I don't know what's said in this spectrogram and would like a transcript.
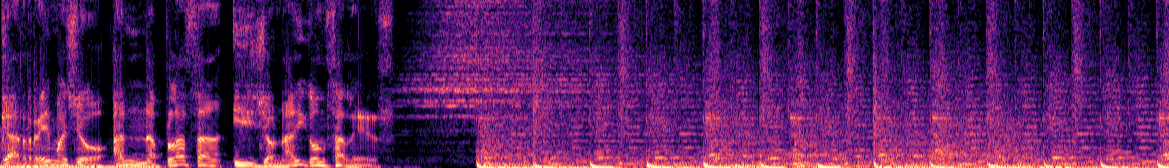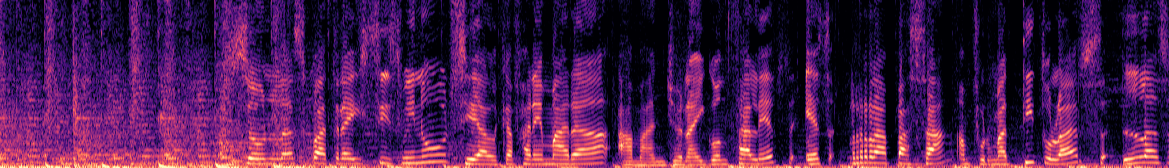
Carrer Major, Anna Plaza i Jonai González. Són les 4 i 6 minuts i el que farem ara amb en Jonai González és repassar en format titulars les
